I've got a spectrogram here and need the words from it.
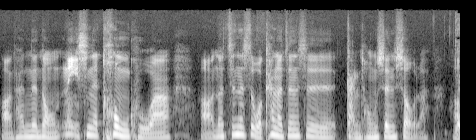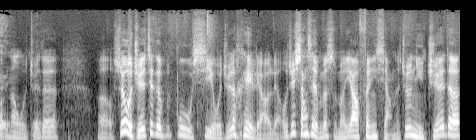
啊，他那种内心的痛苦啊啊，那真的是我看了真的是感同身受了。啊，那我觉得。呃，所以我觉得这个部戏，我觉得可以聊一聊。我觉得翔 Sir 有没有什么要分享的？就是你觉得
